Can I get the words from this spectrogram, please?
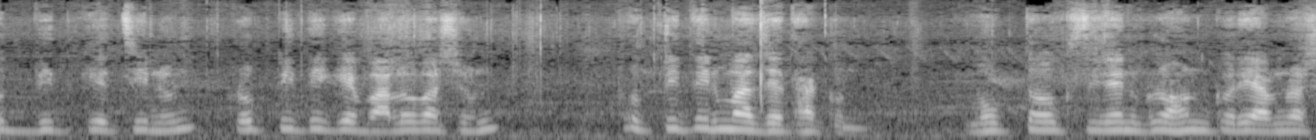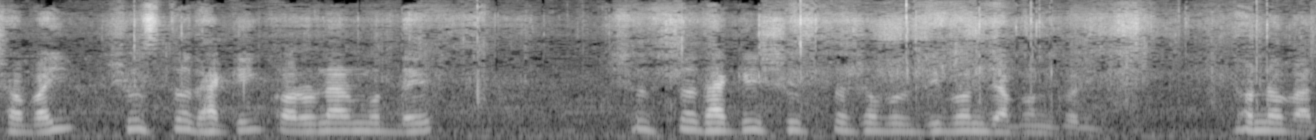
উদ্ভিদকে চিনুন, প্রকৃতিকে ভালোবাসুন, প্রকৃতির মাঝে থাকুন। মুক্ত অক্সিজেন গ্রহণ করে আমরা সবাই সুস্থ থাকি, করোনার মধ্যে সুস্থ থাকি, সুস্থ সবল জীবন যাপন করি। ধন্যবাদ,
